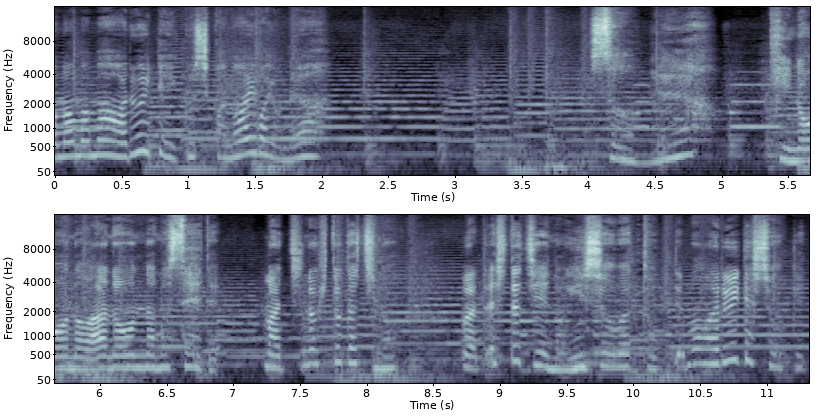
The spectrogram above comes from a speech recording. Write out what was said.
このまま歩いていくしかないわよね。そうね。昨日のあの女のせいで町の人たちの私たちへの印象はとっても悪いでしょうけど。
